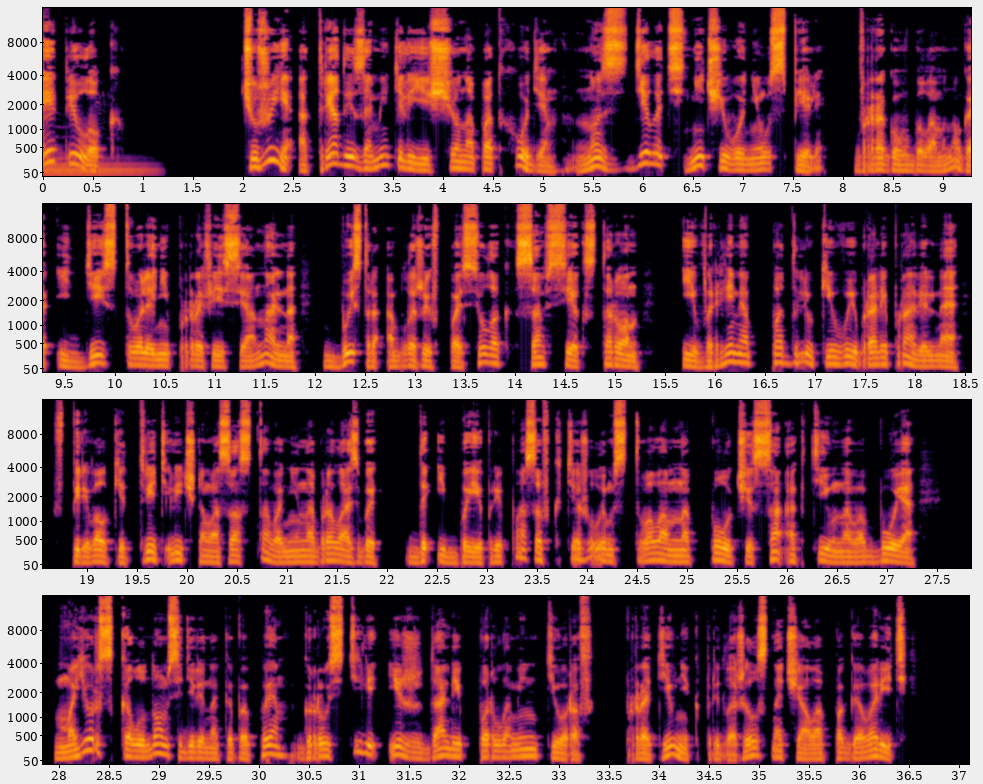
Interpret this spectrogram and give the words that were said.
Эпилог Чужие отряды заметили еще на подходе, но сделать ничего не успели. Врагов было много и действовали они профессионально, быстро обложив поселок со всех сторон. И время подлюки выбрали правильное. В перевалке треть личного состава не набралась бы, да и боеприпасов к тяжелым стволам на полчаса активного боя – Майор с Колуном сидели на КПП, грустили и ждали парламентеров. Противник предложил сначала поговорить.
